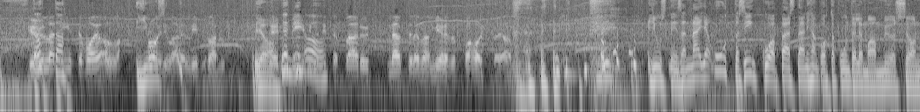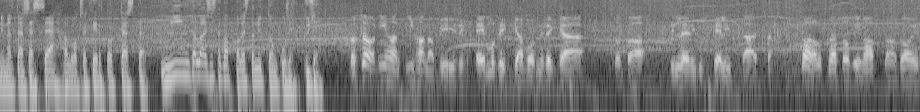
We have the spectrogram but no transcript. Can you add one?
Kyllä Totta. niin se voi olla. Just. Freudilainen lipsahdus. Joo. Joo. niin sitten päädyin näyttelemään mielensä pahoittajaa. Justiinsa näin. Ja uutta sinkkua päästään ihan kohta kuuntelemaan myös. Se on nimeltään Sä. Haluatko sä kertoa tästä? Minkälaisesta kappaleesta nyt on kyse? kyse? No se on ihan ihana biisi. Ei musiikkia voi mitenkään tota, silleen niin kuin selittää. Että... Se on ollut kyllä tosi nassaa toi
